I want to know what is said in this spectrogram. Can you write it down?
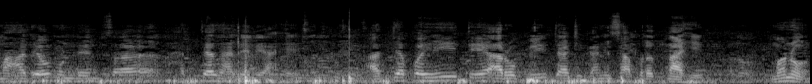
महादेव मुंडेंचा हत्या झालेली आहे. अद्यापही ते आरोपी त्या ठिकाणी सापडत नाहीत. म्हणून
